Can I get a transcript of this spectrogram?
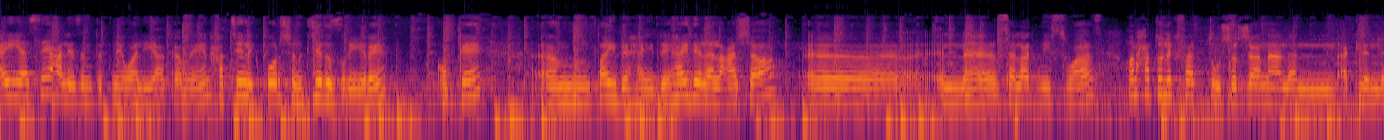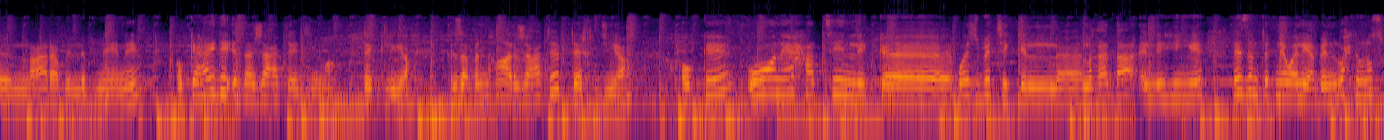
أي ساعة لازم تتناوليها كمان. حاطين لك portion كثير صغيرة. okay؟ طيبة هيدي. هيدي للعشاء. ال salade niçoise هون حطوا لك فتوش. رجعنا للأكل العربي اللبناني. okay؟ هيدي إذا جعتي ديما بتاكليها. إذا بالنهار جعتي بتاخديها. okay؟ وهون حاطين لك وجبتك الغداء اللي هي لازم تتناوليها بين الوحدة ونص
